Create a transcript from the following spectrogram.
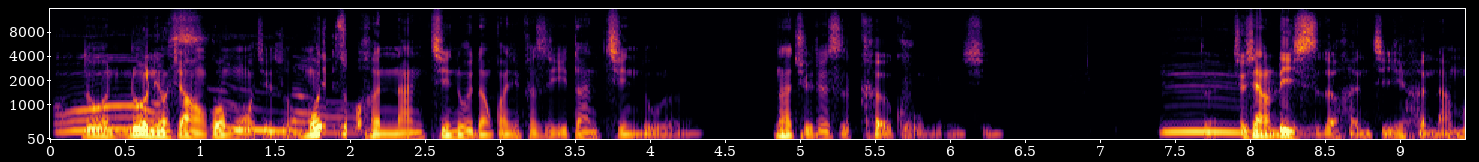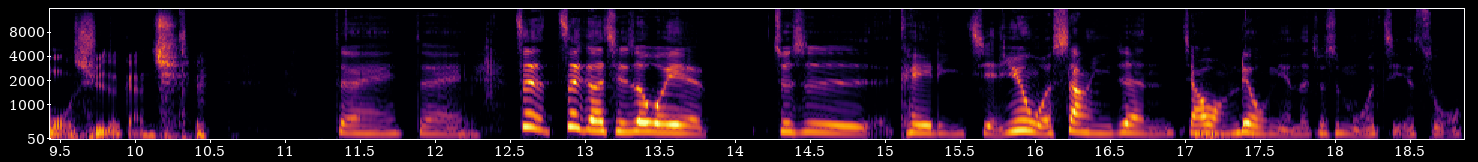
如果如果你有交往过摩羯座，摩羯座很难进入一段关系，可是一旦进入了，那绝对是刻骨铭心。嗯，对，就像历史的痕迹很难抹去的感觉。对对，这这个其实我也就是可以理解，因为我上一任交往六年的就是摩羯座。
